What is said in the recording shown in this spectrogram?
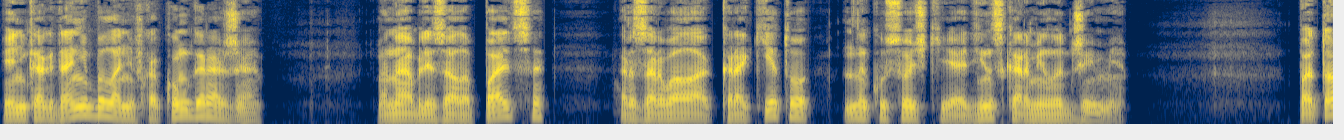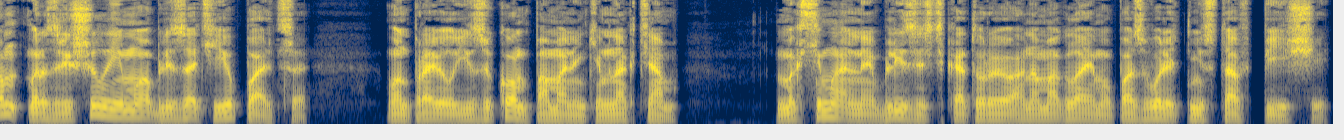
Я никогда не была ни в каком гараже. Она облизала пальцы, разорвала крокету на кусочки и один скормила Джимми. Потом разрешила ему облизать ее пальцы. Он провел языком по маленьким ногтям. Максимальная близость, которую она могла ему позволить, не став пищей.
